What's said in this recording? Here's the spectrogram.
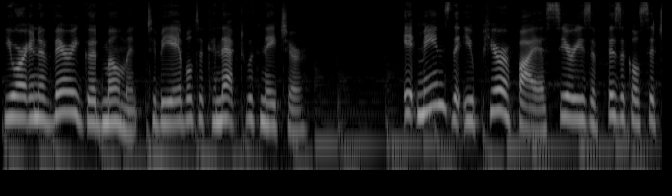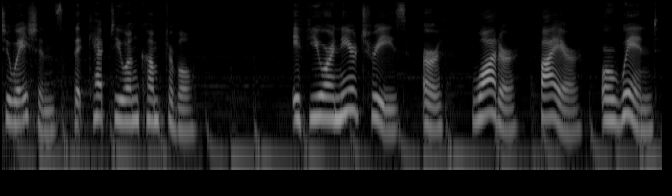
you are in a very good moment to be able to connect with nature. It means that you purify a series of physical situations that kept you uncomfortable. If you are near trees, earth, water, fire, or wind,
